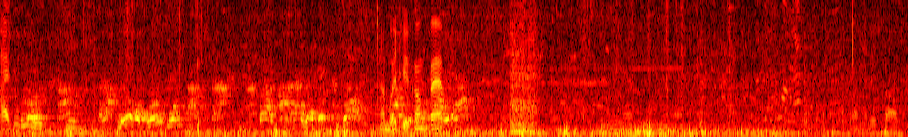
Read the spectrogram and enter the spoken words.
ขายทุกถูกทำเหมือนถือกล้องแป๊บให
